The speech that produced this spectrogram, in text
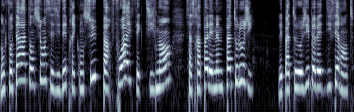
Donc il faut faire attention à ces idées préconçues. Parfois, effectivement, ça ne sera pas les mêmes pathologies. Les pathologies peuvent être différentes.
